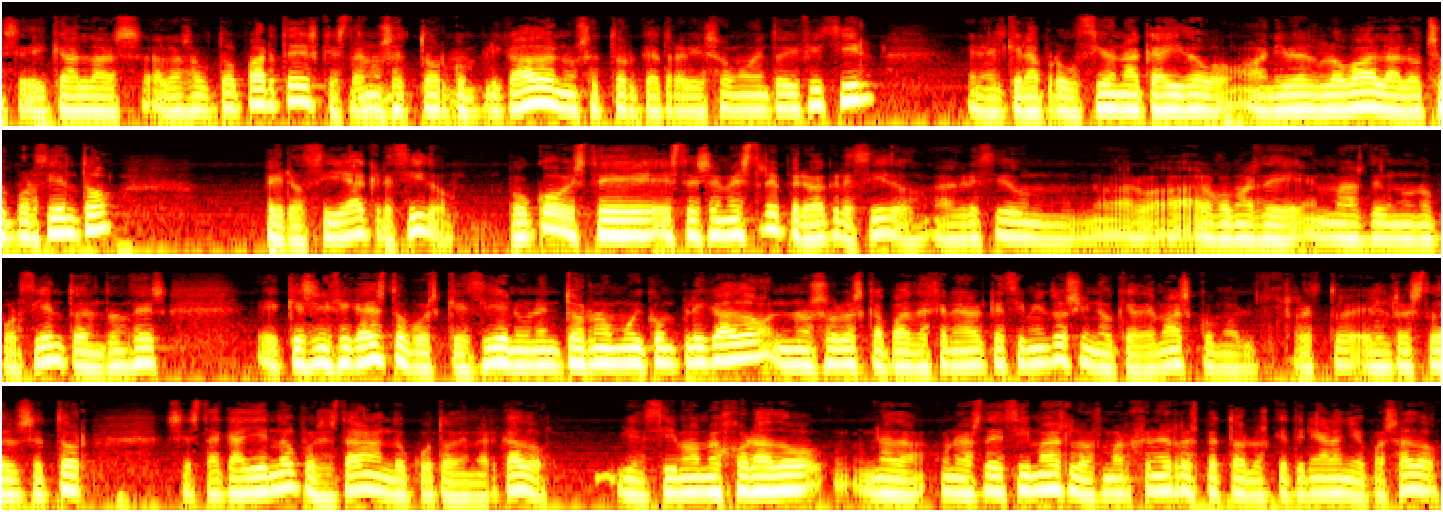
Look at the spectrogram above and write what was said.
se dedica a las, a las autopartes, que está en un sector complicado, en un sector que atraviesa un momento difícil en el que la producción ha caído a nivel global al 8%, pero sí ha crecido. Poco este, este semestre, pero ha crecido. Ha crecido un, algo más de, más de un 1%. Entonces, eh, ¿qué significa esto? Pues que sí, en un entorno muy complicado no solo es capaz de generar crecimiento, sino que además, como el resto, el resto del sector se está cayendo, pues está ganando cuota de mercado. Y encima ha mejorado, nada, unas décimas los márgenes respecto a los que tenía el año pasado.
